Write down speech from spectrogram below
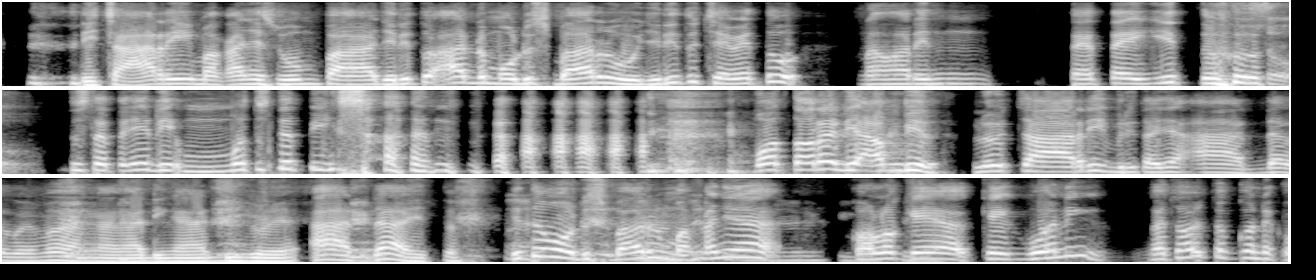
dicari makanya sumpah. Jadi tuh ada modus baru. Jadi tuh cewek tuh nawarin tete gitu. Susu. terus tetenya diemut terus dia pingsan. Motornya diambil. Lu cari beritanya ada. Gue emang nggak ngadi-ngadi gue ada itu. Itu modus baru. Makanya ya, kalau kayak kayak gue nih nggak cocok gue naik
